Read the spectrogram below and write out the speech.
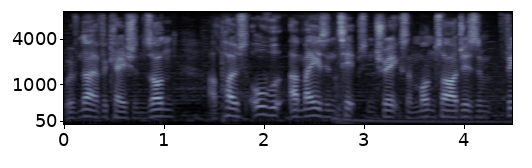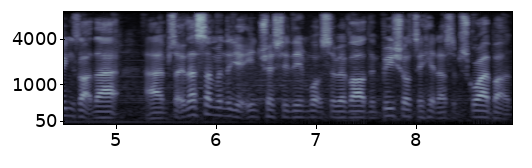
with notifications on. I post all amazing tips and tricks and montages and things like that. Um, so if that's something that you're interested in whatsoever, then be sure to hit that subscribe button.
